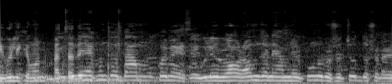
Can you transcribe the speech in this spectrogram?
এগুলি কেমন বাচ্চাদের? এখন তো দাম কমে গেছে। এগুলি রমজানে আপনার পনেরোশো চোদ্দশো টাকা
